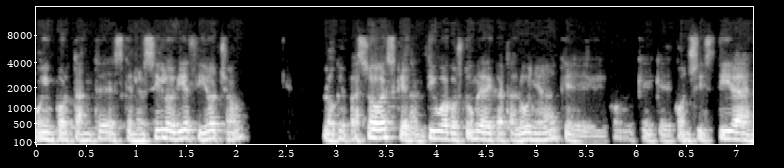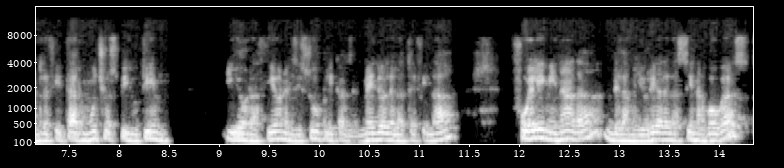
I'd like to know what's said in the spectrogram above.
muy importante, es que en el siglo XVIII lo que pasó es que la antigua costumbre de Cataluña, que, consistía en recitar muchos piutim y oraciones y súplicas en medio de la tefilá, fue eliminada de la mayoría de las sinagogas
